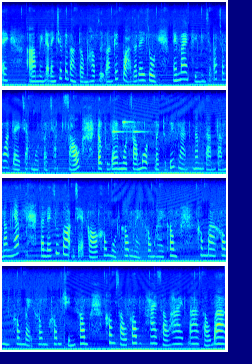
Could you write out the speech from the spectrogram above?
đây. À, mình đã đánh trước cái bảng tổng hợp dự đoán kết quả ra đây rồi. Ngày mai thì mình sẽ bắt cho các bạn đề chạm 1 và chạm 6 độc thủ đề 161 bạch thủ vip là 5885 nhé dàn đấy rút gọn sẽ có 010 này 020 030 070 090 060 262 363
